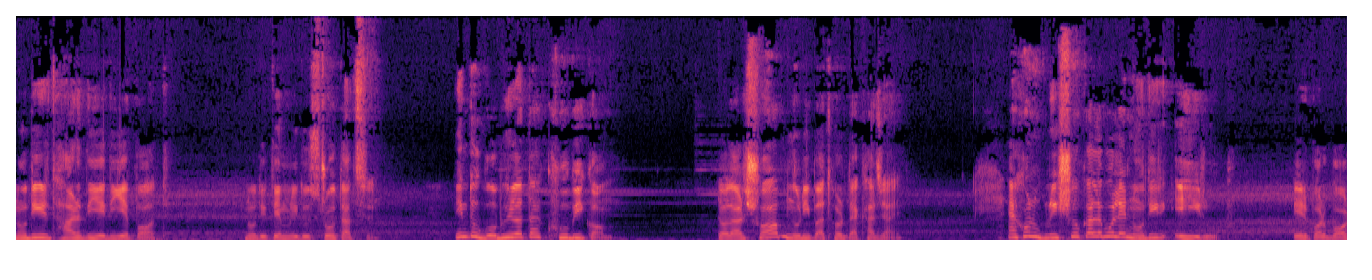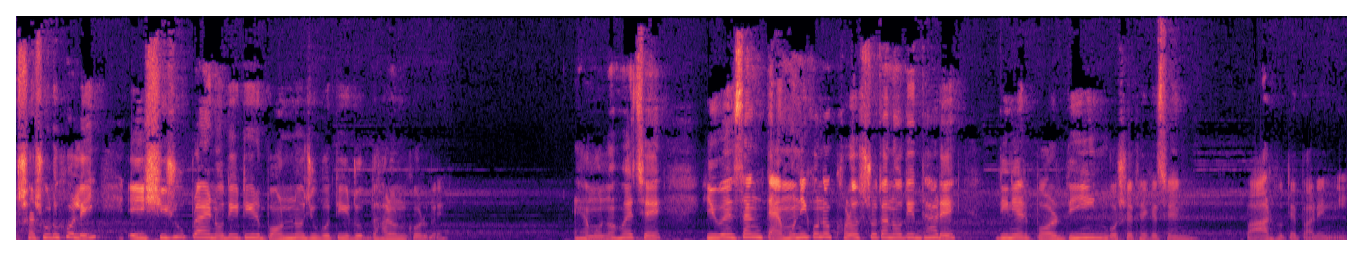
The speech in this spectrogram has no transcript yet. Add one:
নদীর ধার দিয়ে দিয়ে পথ। নদীতে মৃদু স্রোত আছে, কিন্তু গভীরতা খুবই কম। টলার সব নুড়ি পাথর দেখা যায়। এখন গ্রীষ্মকাল বলে নদীর এই রূপ। এরপর বর্ষা শুরু হলেই এই শিশু প্রায় নদীটির বন্য যুবতীর রূপ ধারণ করবে। এমনও হয়েছে, হিউয়েনসাং তেমনই কোনো খরস্রোতা নদীর ধারে দিনের পর দিন বসে থেকেছেন, পার হতে পারেননি।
